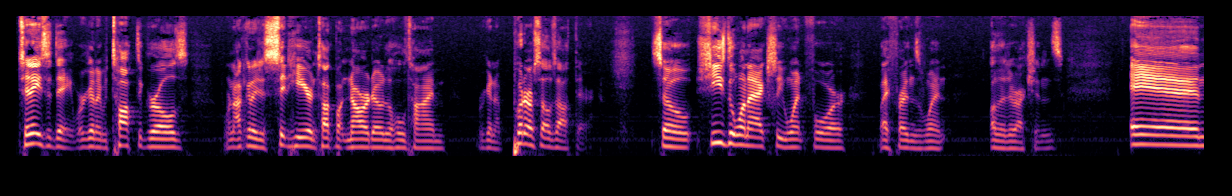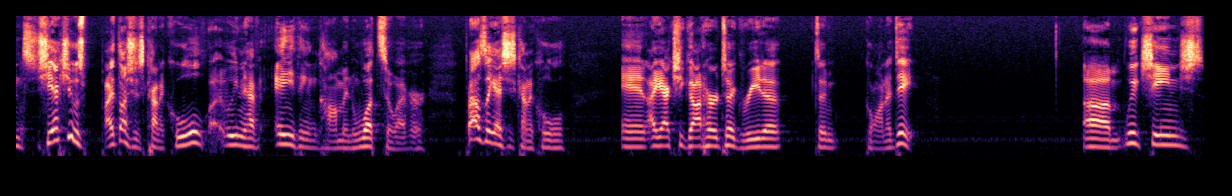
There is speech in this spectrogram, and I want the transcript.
today's the day we're gonna talk to girls. We're not gonna just sit here and talk about Naruto the whole time. We're gonna put ourselves out there. So she's the one I actually went for. My friends went other directions. And she actually was, I thought she was kind of cool. We didn't have anything in common whatsoever. But I was like, yeah, she's kind of cool. And I actually got her to agree to, to go on a date. Um, we exchanged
